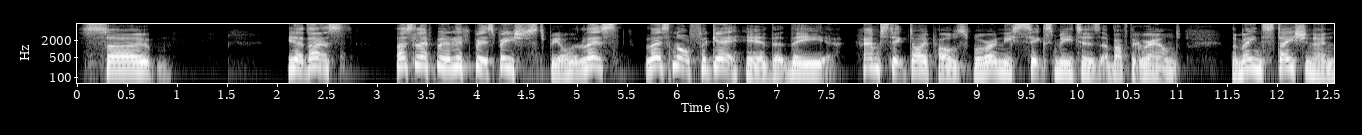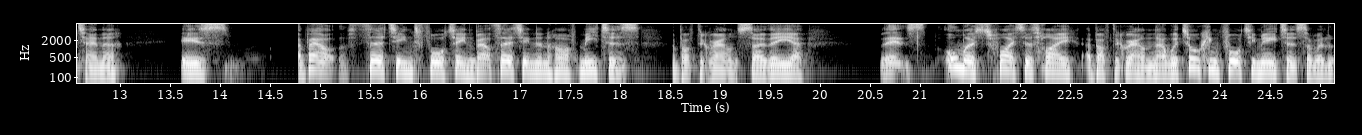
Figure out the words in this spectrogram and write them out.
So, yeah, that's that's left me a little bit speechless to be honest. Let's let's not forget here that the hamstick dipoles were only six meters above the ground. The main station antenna is about 13 to 14, about 13 and a half meters above the ground. So the uh, it's almost twice as high above the ground. Now we're talking 40 meters, so we're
